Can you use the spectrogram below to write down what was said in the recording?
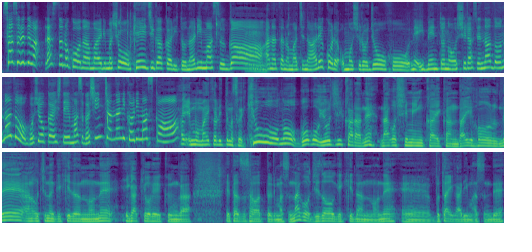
さあ、それではラストのコーナー参りましょう。刑事係となりますが、あなたの街のあれこれ面白情報、ね、イベントのお知らせなどなどをご紹介していますが、しんちゃん何かありますか？はい、もう前から言ってますが、今日の午後4時からね、名護市民会館大ホールで、あの、うちの劇団のね、比嘉京平君が、えー携わっております、名護児童劇団のね、えー舞台がありますんで、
